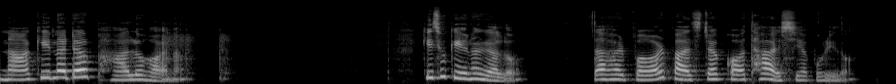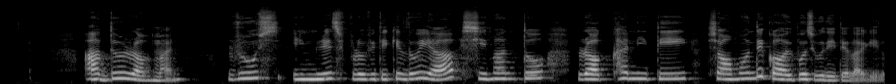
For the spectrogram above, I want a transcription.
না কেনাটা ভালো হয় না। কিছু কেনা গেল। তাহার পর পাঁচটা কথা আসিয়া পড়িল। আব্দুর রহমান, রুশ ইংরেজ প্রভৃতিকে লইয়া সীমান্ত রক্ষানীতি সম্বন্ধে গল্প চুদিতে লাগিল।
